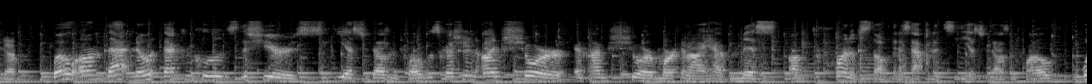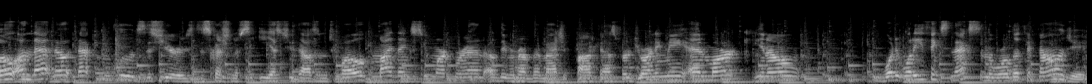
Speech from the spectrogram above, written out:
Yep. Well, on that note, that concludes this year's CES 2012 discussion. I'm sure, and I'm sure Mark and I have missed a ton of stuff that has happened at CES 2012. Well, on that note, that concludes this year's discussion of CES 2012. My thanks to Mark Moran of the Remember the Magic podcast for joining me. And Mark, you know, what, what do you think's next in the world of technology?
